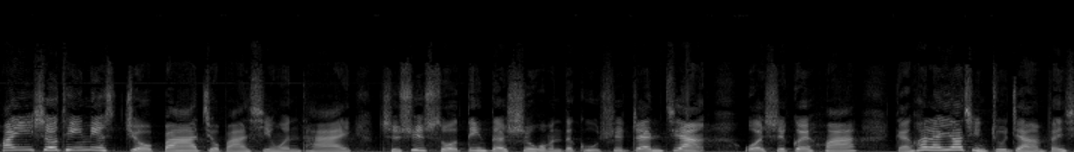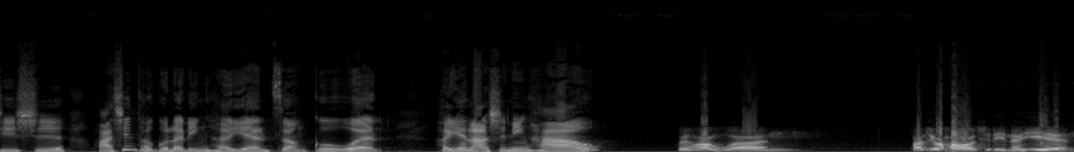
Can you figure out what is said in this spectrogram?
欢迎收听 News 九八九八新闻台，持续锁定的是我们的股市战将，我是桂花，赶快来邀请主讲分析师华信投顾的林和燕总顾问，何燕老师您好，桂花午安，大家好，我是林和燕。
